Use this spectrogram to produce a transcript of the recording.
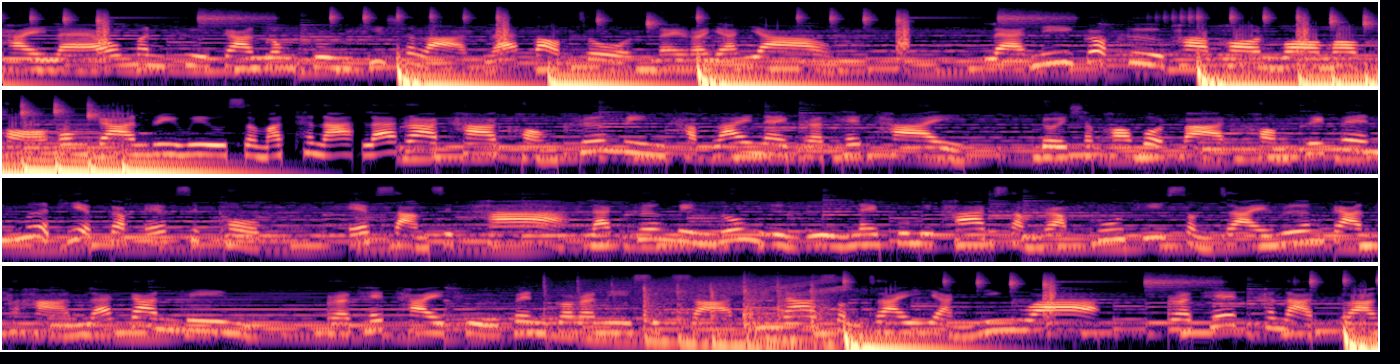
ไทยแล้วมันคือการลงทุนที่ฉลาดและตอบโจทย์ในระยะยาว และนี่ก็คือภาพรวมขอองค์การรีวิวสมรรถนะและราคาของเครื่องบินขับไล่ในประเทศไทย โดยเฉพาะบทบาทของกริปเปนเมื่อเทียบกับ F16 F35 และเครื่องบินรุ่นอื่น ๆ ในภูมิภาคสำหรับผู้ที่สนใจเรื่องการทหารและการบิน ประเทศไทยถือเป็นกรณีศึกษาที่น่าสนใจอย่างยิ่งว่า ประเทศขนาดกลาง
